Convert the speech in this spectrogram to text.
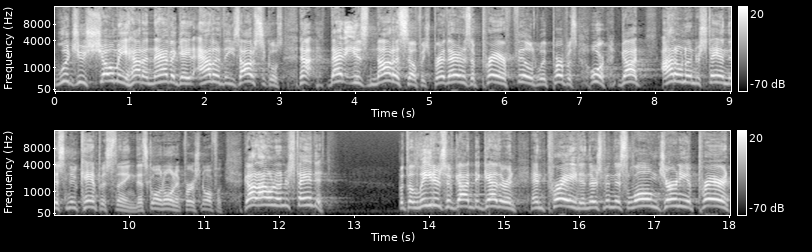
would you show me how to navigate out of these obstacles? Now, that is not a selfish prayer. That is a prayer filled with purpose. Or, God, I don't understand this new campus thing that's going on at First Norfolk. God, I don't understand it. But the leaders have gotten together and, and prayed, and there's been this long journey of prayer, and,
